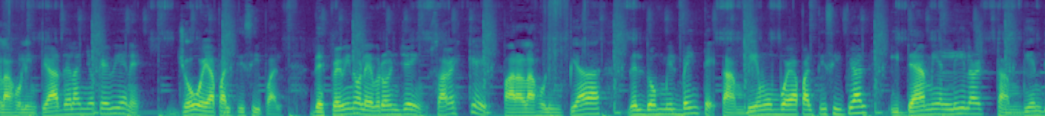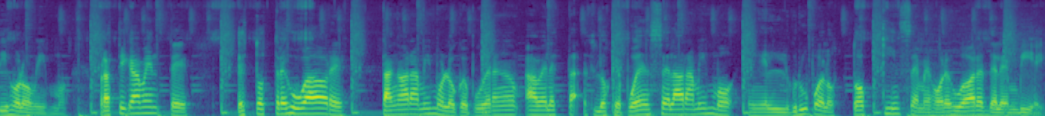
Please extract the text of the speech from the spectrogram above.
las Olimpiadas del año que viene, yo voy a participar. Después vino LeBron James, ¿sabes qué? Para las Olimpiadas del 2020 también voy a participar y Damian Lillard también dijo lo mismo. Prácticamente estos tres jugadores están ahora mismo lo que pudieran haber los que pueden ser ahora mismo en el grupo de los top 15 mejores jugadores del NBA.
